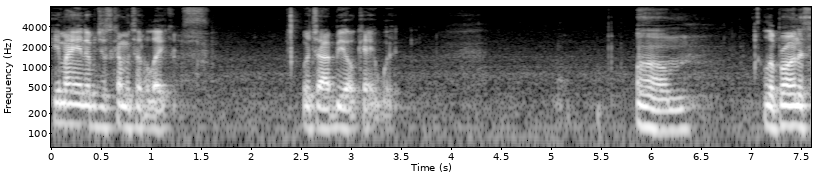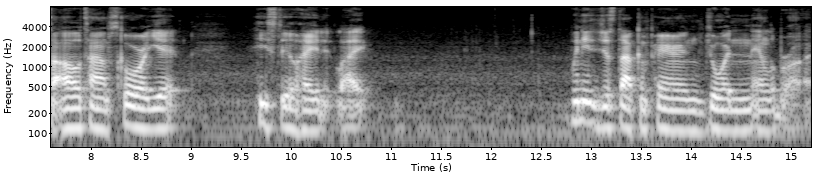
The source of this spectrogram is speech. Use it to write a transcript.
He might end up just coming to the Lakers, which I'd be okay with. Um, LeBron is an all-time scorer, yet he's still hated. Like we need to just stop comparing Jordan and LeBron.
